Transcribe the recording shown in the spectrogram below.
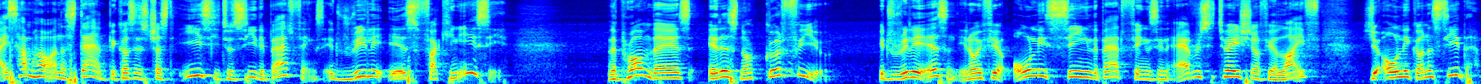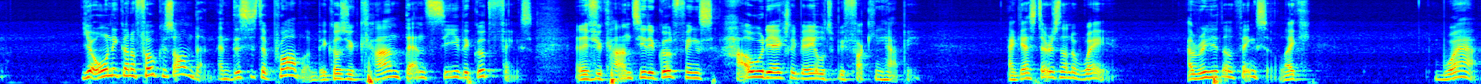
I somehow understand because it's just easy to see the bad things. It really is fucking easy. The problem there is it is not good for you. It really isn't. You know, if you're only seeing the bad things in every situation of your life, you're only gonna see them. You're only gonna focus on them. And this is the problem because you can't then see the good things. And if you can't see the good things, how would you actually be able to be fucking happy? I guess there is not a way. I really don't think so. Like, where?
